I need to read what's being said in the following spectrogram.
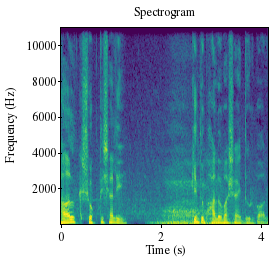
হাল্ক শক্তিশালী, কিন্তু ভালোবাসায় দুর্বল।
